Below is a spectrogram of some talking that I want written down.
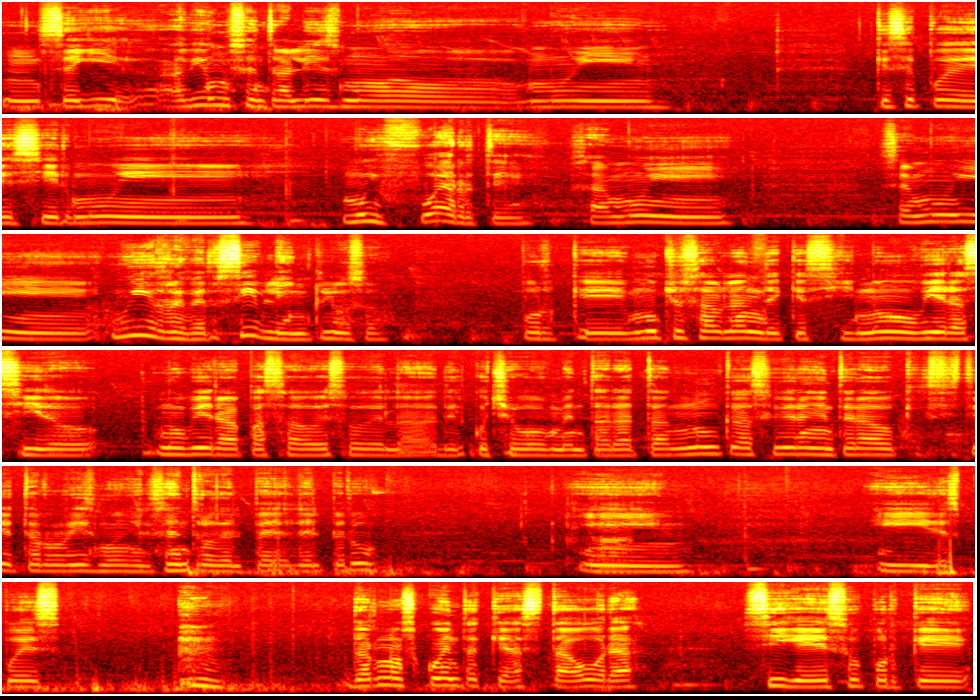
mm, había un centralismo muy, ¿qué se puede decir? Muy, muy fuerte, o sea, muy sea muy, muy irreversible incluso, porque muchos hablan de que si no hubiera sido, no hubiera pasado eso de la, del coche bomba en Tarata, nunca se hubieran enterado que existía terrorismo en el centro del, del Perú. Y, y después darnos cuenta que hasta ahora sigue eso porque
